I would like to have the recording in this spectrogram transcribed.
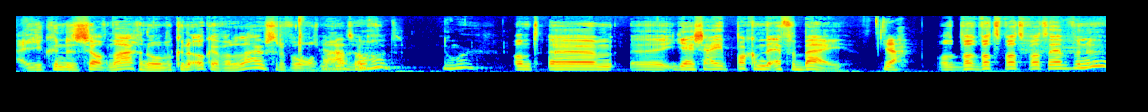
Ja, je kunt het zelf nagenomen. We kunnen ook even luisteren volgens mij, Ja, toch? toch? Goed, doe maar. Want ehm, eh, jij zei, pak hem er even bij. Ja. Want wat, wat, wat, wat hebben we nu?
